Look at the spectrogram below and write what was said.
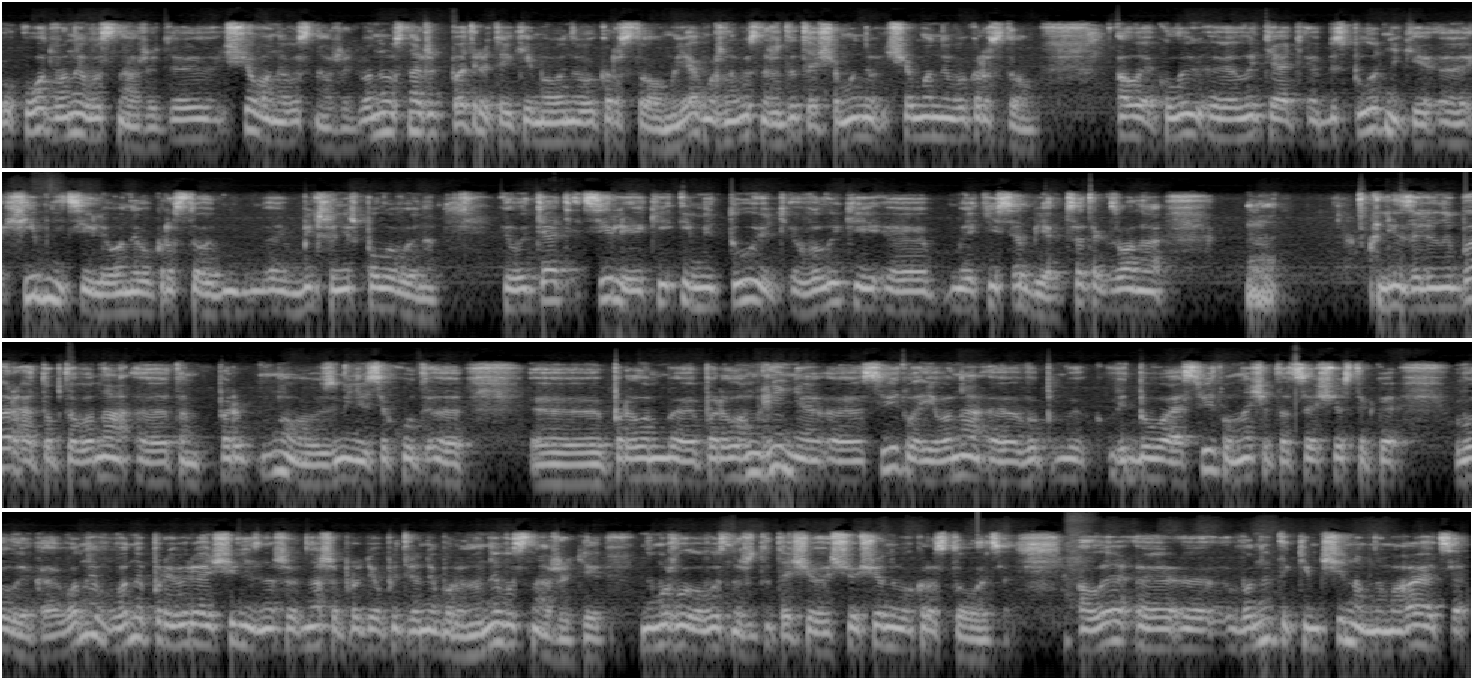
от вони виснажують. Е, Що вони виснажують? Вони виснажують патріоти, які ми вони використовуємо. Як можна виснажити те, що ми не що ми не використовуємо? Але коли е, летять безпілотники, е, хібні цілі вони використовують е, більше ніж половина, і летять цілі, які імітують великий е, якийсь об'єкт. Це так звана. Лінза Люнеберга, тобто вона е, там ну, змінюється кут е, е, перелом, переломління світла, і вона відбиває світло, начебто це щось таке велике. Вони, вони перевіряють щільність нашої, нашої протиповітряної оборони, не виснажують її. Неможливо виснажити те, що, що, що не використовується. Але вони таким чином намагаються.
